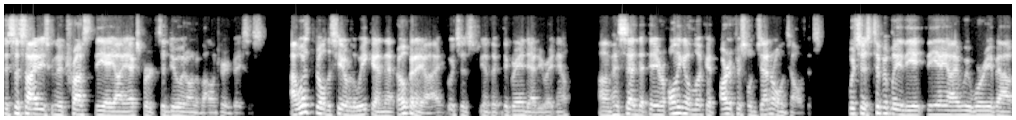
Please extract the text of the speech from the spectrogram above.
the society is going to trust the AI experts to do it on a voluntary basis. I was thrilled to see over the weekend that OpenAI, which is you know the, the granddaddy right now, um, has said that they are only going to look at artificial general intelligence, which is typically the the AI we worry about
